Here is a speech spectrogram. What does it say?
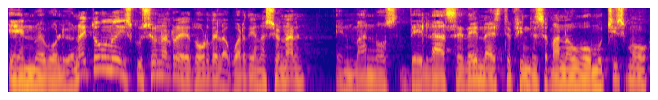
en Nuevo León. Hay toda una discusión alrededor de la Guardia Nacional en manos de la Sedena. Este fin de semana hubo muchísimo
